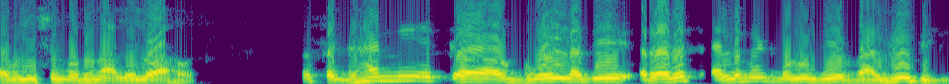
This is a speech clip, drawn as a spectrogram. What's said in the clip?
एव्होल्युशन मधून आलेलो आहोत. तर सगळ्यांनी एक गोल्डला जी रेरेस्ट एलिमेंट म्हणून जी व्हॅल्यू दिली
